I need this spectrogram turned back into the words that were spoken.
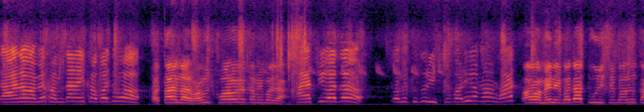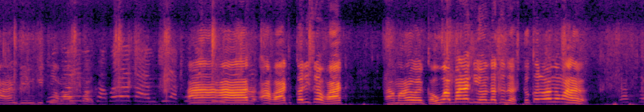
તારા અમે ખમતા નહીં ખબર તો હો? અત્યારે લડવાનું જ ખોરો ને તમે બધા. સાચી વાત. તમે તું તો રીશે બળી અમાર વાત. આ અમે નહીં બધા તું રીસે કારણ જિંદગી છે અમારી પર ખબર હે કામથી આખો આ આ વાત કરી છે વાત. આ મારો ઘઉં આપવાના ગયો તો રસ્તો કરવાનો મારે. રસ્તો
